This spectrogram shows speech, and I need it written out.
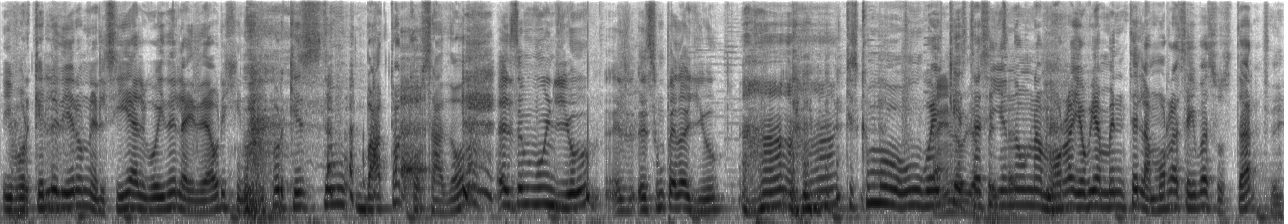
Y por qué le dieron el sí al güey de la idea original. Porque es de un vato acosador. Es un you, es, es un pedo you. Ajá, ajá. Que es como un güey que está siguiendo a una morra. Y obviamente la morra se iba a asustar. Sí.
